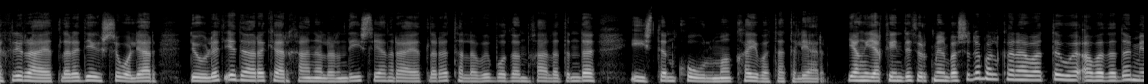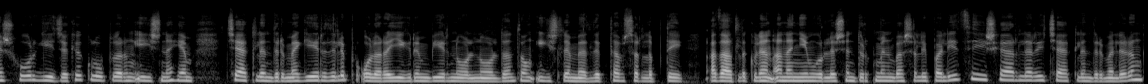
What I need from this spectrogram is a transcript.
ähli raýatlara degişli bolýar. Döwlet edara-kärhanalarynda işleýän raýatlara talaby bozan halatynda işden kowulmak haýbaty atylýar. Ýaňy-ýakynda Türkmenbaşyda, Balkanabatda we Awazada meşhur gijeki klublaryň işine hem çäklendirme girizilip, olara ýigrimi bir nol noldan soň işlemezlik tabşyrylypdy. Azatlyk bilen anonim gürleşen türkmen başyly polisiýa işgärleri çäklendirmeleriň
